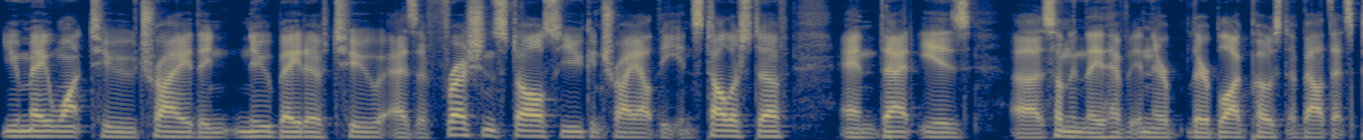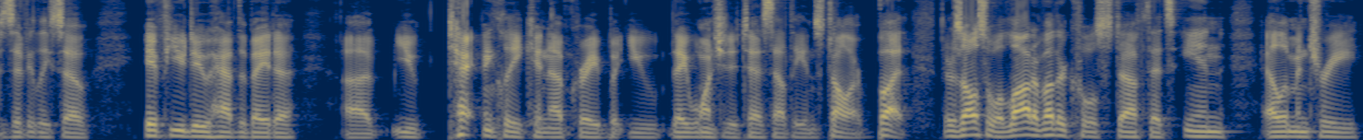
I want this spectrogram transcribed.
you may want to try try the new beta 2 as a fresh install so you can try out the installer stuff. And that is uh, something they have in their, their blog post about that specifically. So if you do have the beta, uh, you technically can upgrade, but you they want you to test out the installer. But there's also a lot of other cool stuff that's in Elementary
